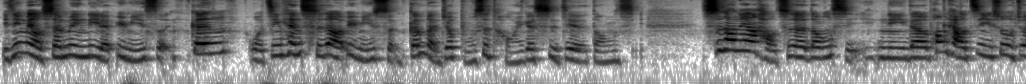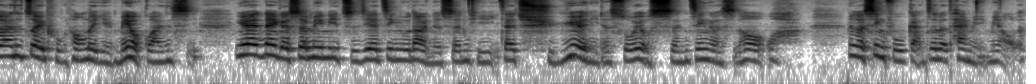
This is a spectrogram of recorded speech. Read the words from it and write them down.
已经没有生命力的玉米笋，跟我今天吃到的玉米笋根本就不是同一个世界的东西。吃到那样好吃的东西，你的烹调技术就算是最普通的也没有关系，因为那个生命力直接进入到你的身体里，在取悦你的所有神经的时候，哇，那个幸福感真的太美妙了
